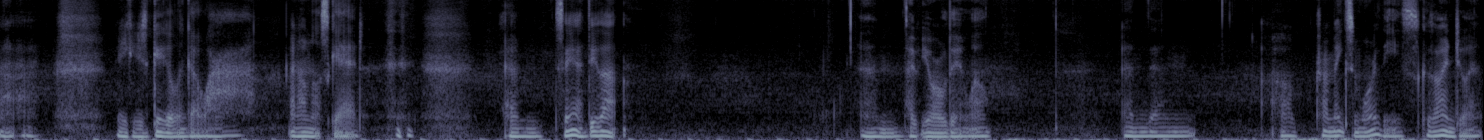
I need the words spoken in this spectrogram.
you can just giggle and go, wow, and I'm not scared. um, so yeah, do that. Um, hope you're all doing well. And um, I'll try and make some more of these because I enjoy it.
